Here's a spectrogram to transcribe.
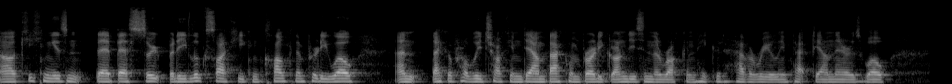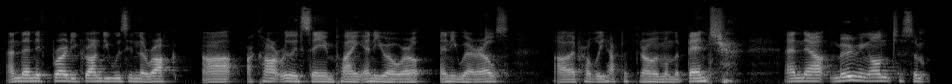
uh, kicking isn't their best suit, but he looks like he can clunk them pretty well, and they could probably chuck him down back when Brodie Grundy's in the ruck, and he could have a real impact down there as well. And then if Brody Grundy was in the ruck, uh, I can't really see him playing anywhere anywhere else. Uh, they probably have to throw him on the bench. and now moving on to some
